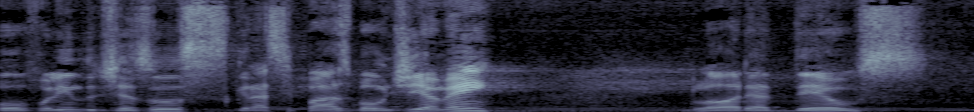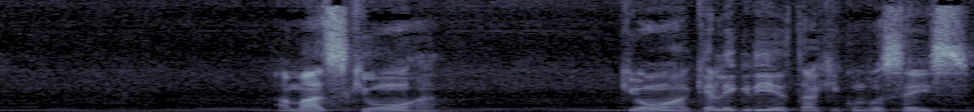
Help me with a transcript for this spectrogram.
Povo lindo de Jesus, graça e paz, bom dia, amém? Glória a Deus. Amados, que honra, que honra, que alegria estar aqui com vocês.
